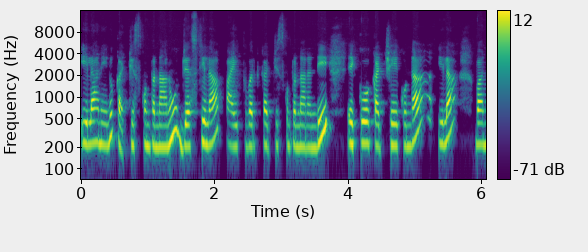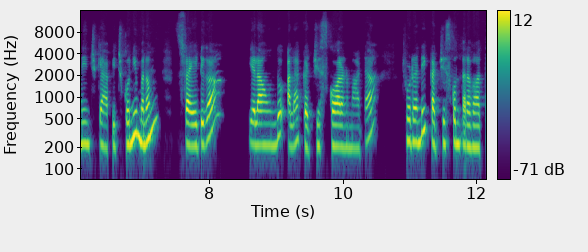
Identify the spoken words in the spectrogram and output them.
ఇలా నేను కట్ చేసుకుంటున్నాను. జస్ట్ ఇలా పైక్ వరకు కట్ చేసుకుంటున్నానండి. ఎక్కువ కట్ చేయకుండా ఇలా వన్ ఇంచ్ క్యాప్ ఇచ్చుకొని మనం స్ట్రైట్గా ఎలా ఉందో అలా కట్ చేసుకోవాలన్నమాట చూడండి కట్ చేసుకున్న తర్వాత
